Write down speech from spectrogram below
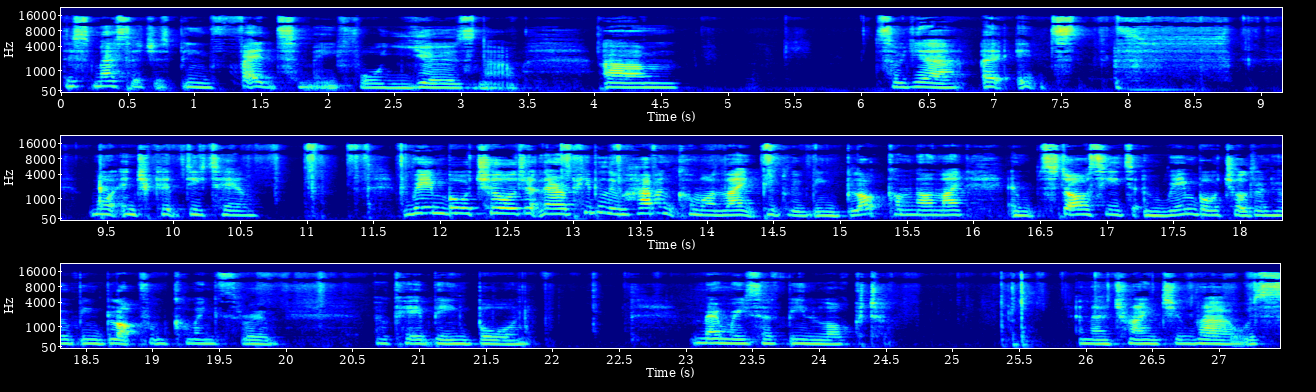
This message has been fed to me for years now. Um, so yeah, uh, it's more intricate detail. Rainbow children, there are people who haven't come online, people who've been blocked coming online, and star seeds and rainbow children who have been blocked from coming through. Okay, being born. Memories have been locked and they're trying to rouse.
